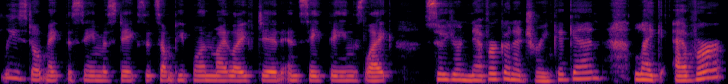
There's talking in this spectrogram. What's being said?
please don't make the same mistakes that some people in my life did and say things like, So you're never going to drink again? Like ever?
